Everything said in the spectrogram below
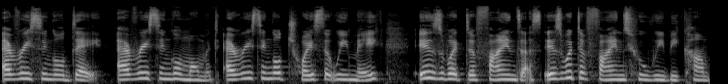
every single day, every single moment, every single choice that we make is what defines us, is what defines who we become.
